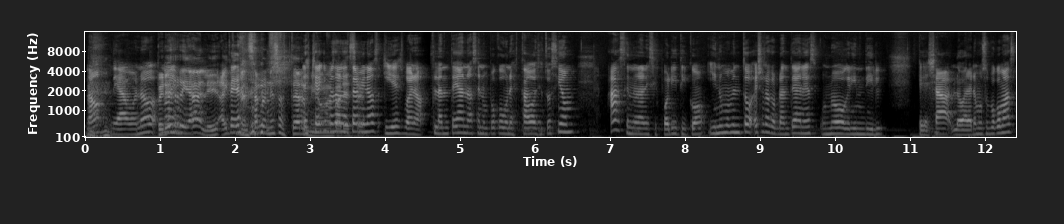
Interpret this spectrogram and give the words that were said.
¿no? Digamos, ¿no? Pero es real, eh, hay que pensarlo en esos términos. Es que hay que pensarlo en esos términos y es, bueno, plantean, hacen un poco un estado de situación, hacen un análisis político y en un momento ellos lo que plantean es un nuevo Green Deal, que ya lo hablaremos un poco más,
